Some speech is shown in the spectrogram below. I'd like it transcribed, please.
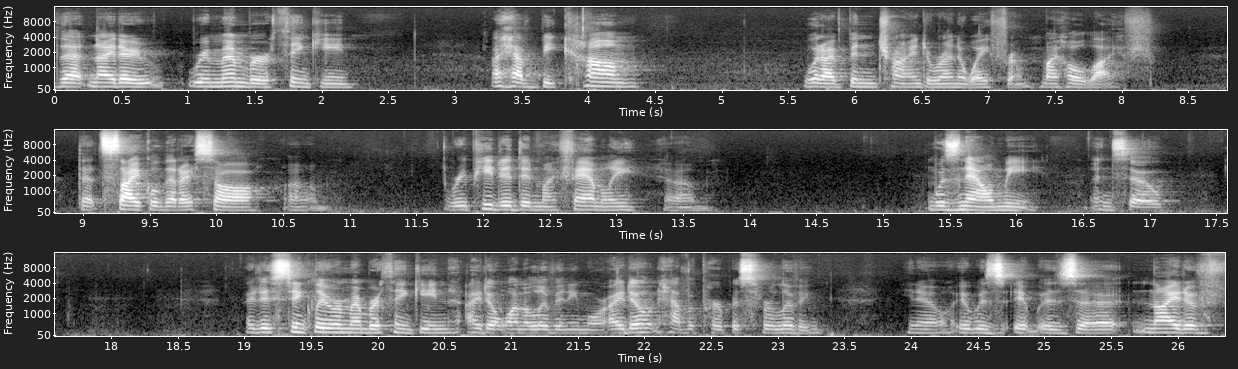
that night I remember thinking, I have become what I've been trying to run away from my whole life. That cycle that I saw um, repeated in my family um, was now me. And so I distinctly remember thinking, I don't want to live anymore. I don't have a purpose for living. You know, it was it was a night of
